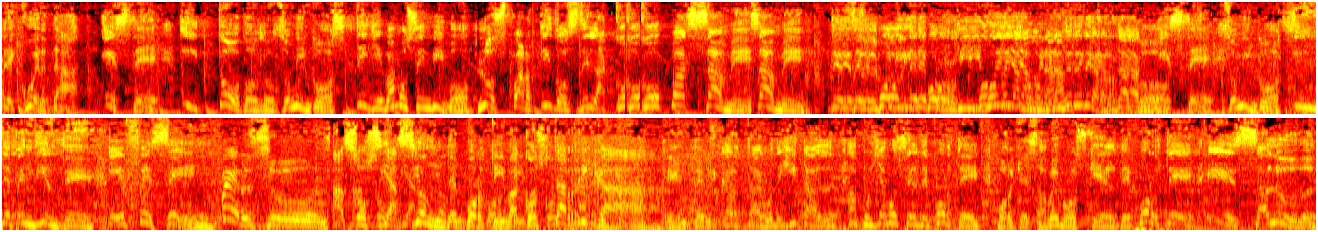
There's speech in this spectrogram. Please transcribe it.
Recuerda este y todos los domingos te llevamos en vivo los partidos de la Copa Same. Same, desde el Polideportivo de Llano Grande de Cartago. Este domingo, Independiente FC versus Asociación Deportiva Costa Rica. En TV Cartago Digital apoyamos el deporte porque sabemos que el deporte es salud.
